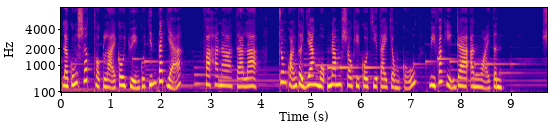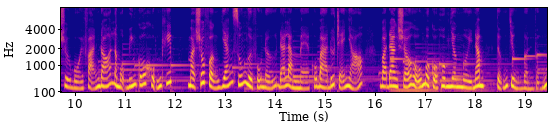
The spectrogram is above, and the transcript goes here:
là cuốn sách thuật lại câu chuyện của chính tác giả Fahana Tala trong khoảng thời gian một năm sau khi cô chia tay chồng cũ vì phát hiện ra anh ngoại tình. Sự bội phản đó là một biến cố khủng khiếp mà số phận giáng xuống người phụ nữ đã làm mẹ của ba đứa trẻ nhỏ và đang sở hữu một cuộc hôn nhân 10 năm tưởng chừng bền vững.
